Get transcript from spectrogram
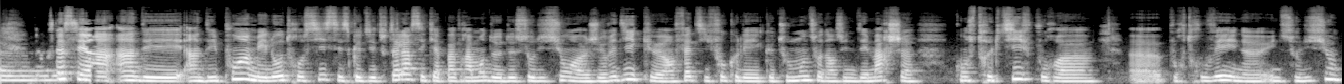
Euh, Donc ça, c'est un, des, un des points, mais l'autre aussi, c'est ce que tu disais tout à l'heure, c'est qu'il n'y a pas vraiment de, de solution euh, juridique. En fait, il faut que, les, que tout le monde soit dans une démarche constructive pour, euh, pour trouver une, une solution.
